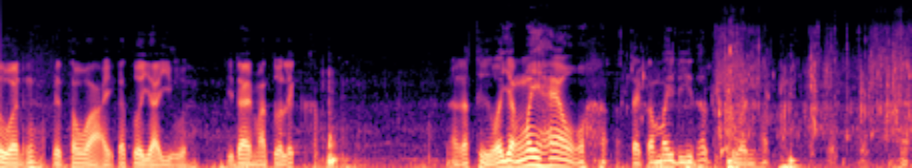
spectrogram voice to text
ตัวหนึงเป็นสวายก็ตัวใหญ่อยู่ ที่ได้มาตัวเล็กครับนะก็ถือว่ายังไม่แห้ว แต่ก็ไม่ดีเท่าที่ควรครับนะฮะ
